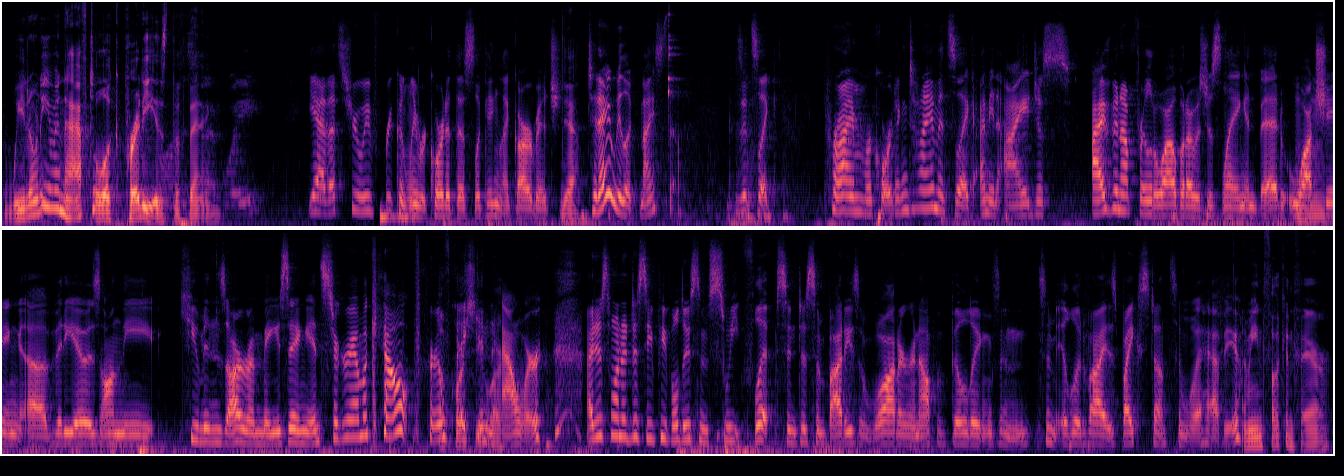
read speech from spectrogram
We don't even have to look pretty, is the thing. Yeah, that's true. We've frequently recorded this looking like garbage. Yeah. Today we look nice though, because it's like prime recording time. It's like I mean I just I've been up for a little while, but I was just laying in bed Mm-hmm. watching uh, videos on the Humans Are Amazing Instagram account for Of like an are. hour. I just wanted to see people do some sweet flips into some bodies of water and off of buildings and some ill-advised bike stunts and what have you. I mean, fucking fair.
